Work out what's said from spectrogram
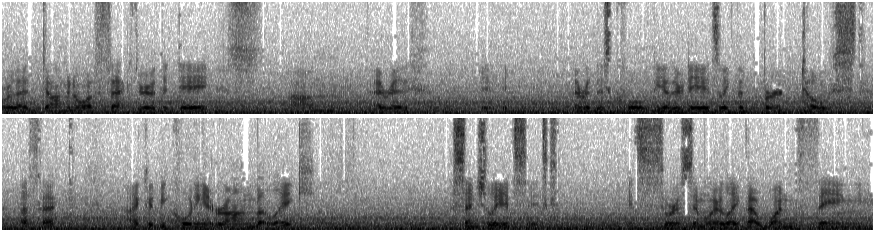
or that domino effect throughout the day. Um, I read I read this quote the other day. It's like the burnt toast effect. I could be quoting it wrong, but like essentially, it's it's it's sort of similar. Like that one thing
